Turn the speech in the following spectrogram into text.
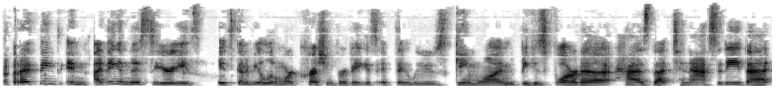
But i think in i think in this series it's going to be a little more crushing for vegas if they lose game one because florida has that tenacity that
